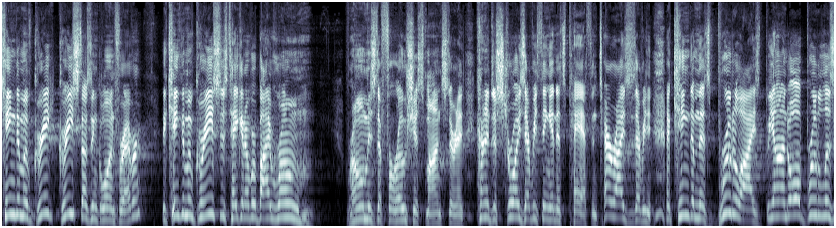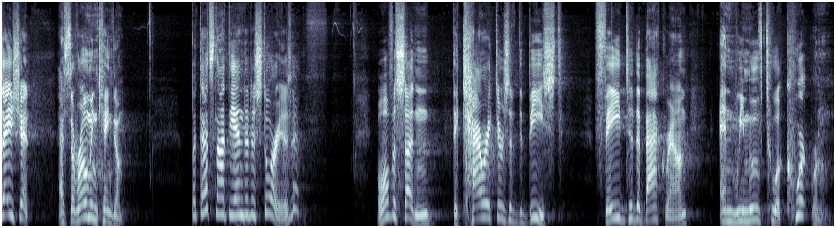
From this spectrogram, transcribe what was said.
kingdom of Greek, Greece doesn't go on forever. The kingdom of Greece is taken over by Rome. Rome is the ferocious monster that kind of destroys everything in its path and terrorizes everything. A kingdom that's brutalized beyond all brutalization. That's the Roman kingdom. But that's not the end of the story, is it? All of a sudden, the characters of the beast fade to the background and we move to a courtroom,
